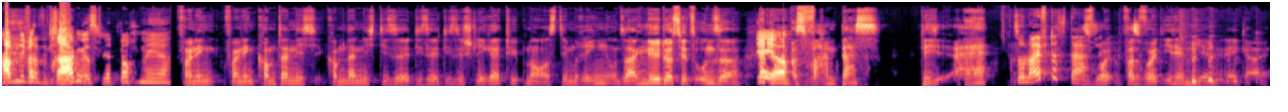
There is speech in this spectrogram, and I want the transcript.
Haben sie was getragen? Es wird noch mehr. Vor allen Dingen, vor allen Dingen kommt dann nicht, kommen dann nicht diese, diese, diese Schlägertypen aus dem Ring und sagen, nee, das ist jetzt unser. Ja, ja. Was war denn das? Die, hä? So läuft das da. Was, was wollt ihr denn hier? Egal.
